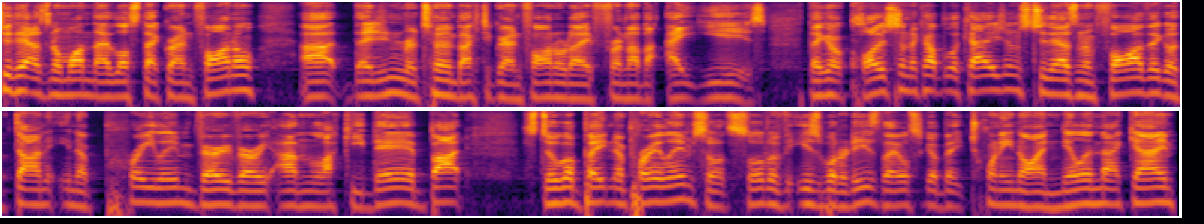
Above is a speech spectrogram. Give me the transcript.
2001, they lost that grand final. Uh, they didn't return back to grand final day for another eight years. They got close on a couple of occasions. 2005, they got done in a prelim. Very, very unlucky there, but still got beaten in a prelim, so it sort of is what it is. They also got beat 29 0 in that game.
